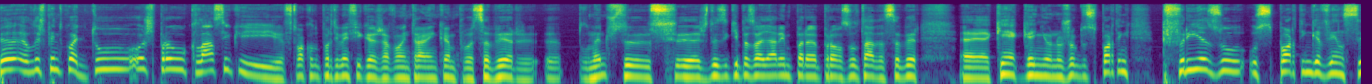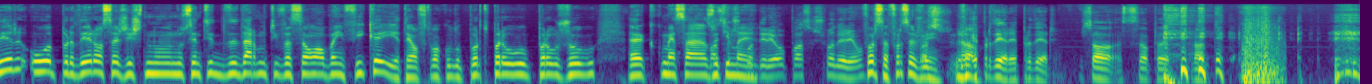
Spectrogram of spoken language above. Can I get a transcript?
Luís Pinto Coelho, tu hoje para o Clássico e o Futebol do Porto e Benfica já vão entrar em campo a saber, uh, pelo menos se, se, as duas equipas olharem para, para o resultado, a saber uh, quem é que ganhou no jogo do Sporting. Preferias o, o Sporting a vencer ou a perder? Ou seja, isto no, no, sentido de dar motivação ao Benfica e até ao Futebol do Porto para o, para o jogo uh, que começa às 8h30? Posso responder eu? Posso responder eu? Força, força, João. Não, é perder, é perder. Só, só para. Pronto.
